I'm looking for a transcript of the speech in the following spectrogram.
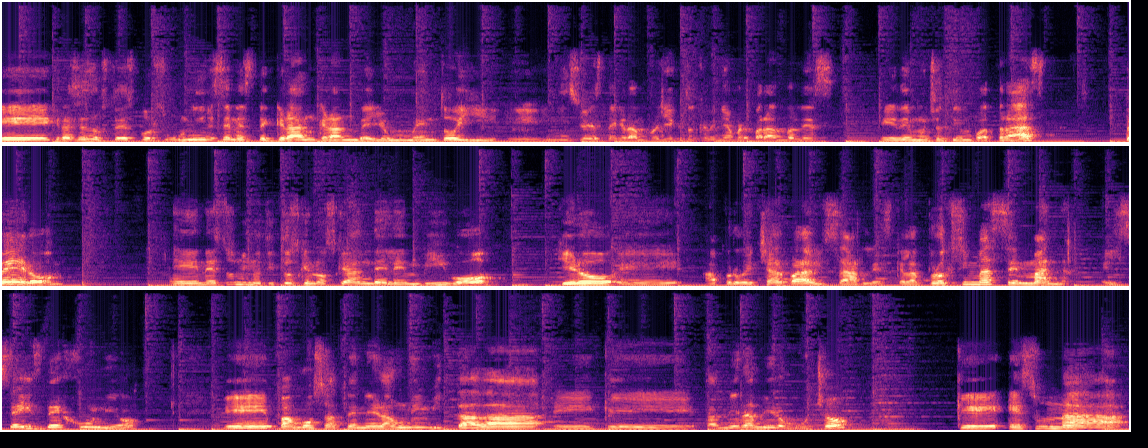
Eh, gracias a ustedes por unirse en este gran, gran, bello momento y eh, inicio de este gran proyecto que venía preparándoles eh, de mucho tiempo atrás. Pero en estos minutitos que nos quedan del en vivo, quiero aprovechar para avisarles que la próxima semana, el 6 de junio, vamos a tener a una invitada que también admiro mucho, que es una,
